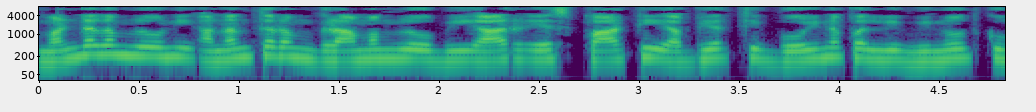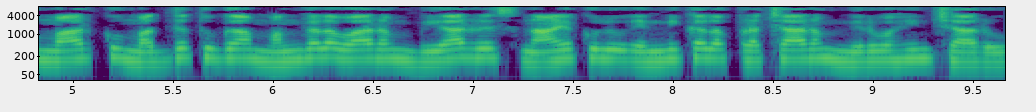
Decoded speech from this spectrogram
మండలంలోని అనంతరం గ్రామంలో బీఆర్ఎస్ పార్టీ అభ్యర్థి బోయినపల్లి వినోద్ కుమార్కు మద్దతుగా మంగళవారం బీఆర్ఎస్ నాయకులు ఎన్నికల ప్రచారం నిర్వహించారు.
